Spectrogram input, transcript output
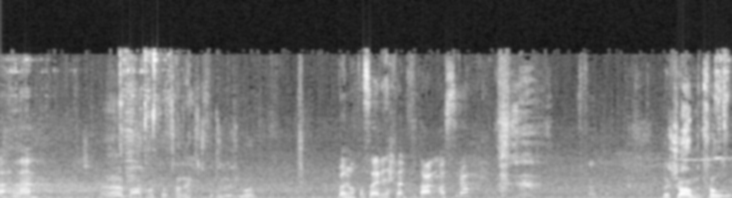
أهلا. معكم تصاريح تفوتوا الجنود؟ بدنا تصاريح لنفوت على المسرح؟ لشو عم تصوروا؟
